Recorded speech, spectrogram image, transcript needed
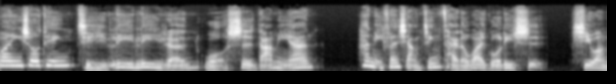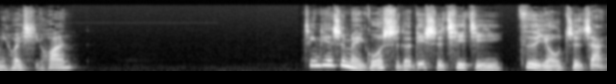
欢迎收听《几利利人》，我是达米安，和你分享精彩的外国历史，希望你会喜欢。今天是美国史的第十七集《自由之战》，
